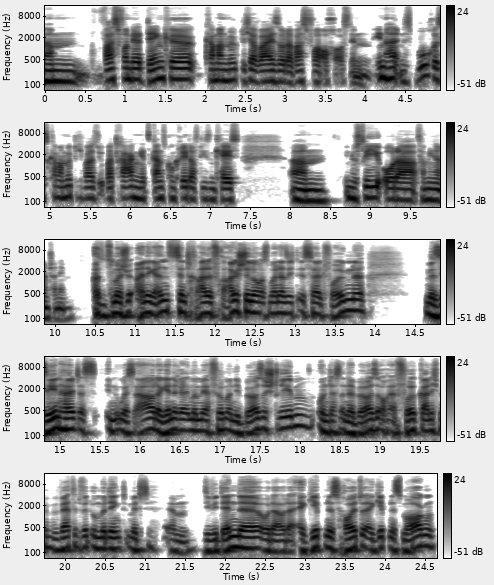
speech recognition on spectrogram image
Ähm, was von der Denke kann man möglicherweise oder was vor auch aus den Inhalten des Buches kann man möglicherweise übertragen, jetzt ganz konkret auf diesen Case ähm, Industrie- oder Familienunternehmen? Also zum Beispiel eine ganz zentrale Fragestellung aus meiner Sicht ist halt folgende. Wir sehen halt, dass in den USA oder generell immer mehr Firmen an die Börse streben und dass an der Börse auch Erfolg gar nicht mehr bewertet wird, unbedingt mit ähm, Dividende oder, oder Ergebnis heute, Ergebnis morgen,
